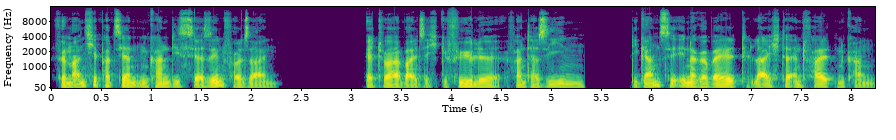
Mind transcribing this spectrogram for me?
Für manche Patienten kann dies sehr sinnvoll sein, etwa weil sich Gefühle, Fantasien, die ganze innere Welt leichter entfalten kann,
